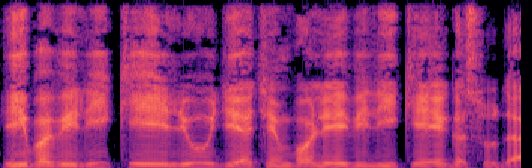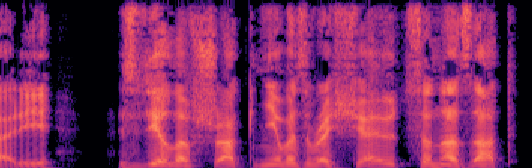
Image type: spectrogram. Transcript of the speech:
ибо великие люди, а тем более великие государи, сделав шаг, не возвращаются назад,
